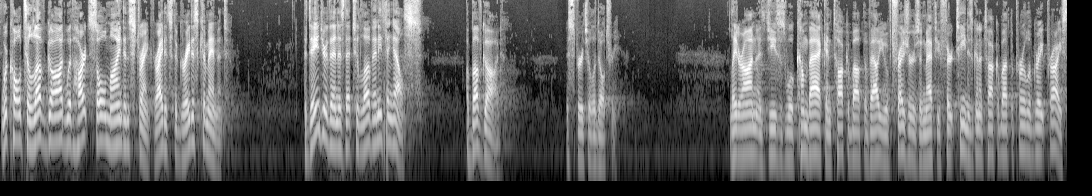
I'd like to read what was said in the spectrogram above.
we're called to love God with heart, soul, mind, and strength, right? It's the greatest commandment. The danger then is that to love anything else above God is spiritual adultery. Later on, as Jesus will come back and talk about the value of treasures in Matthew 13, he's going to talk about the pearl of great price.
